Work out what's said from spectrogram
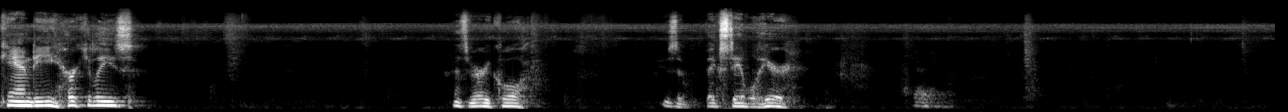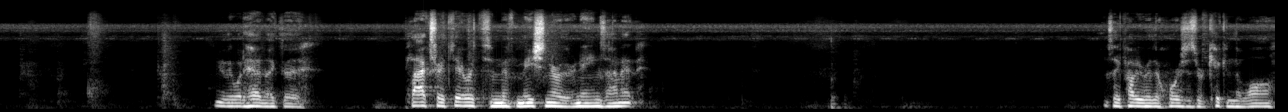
Candy, Hercules. That's very cool. There's a big stable here. Maybe they would have had like the plaques right there with some information or their names on it. Looks like probably where the horses were kicking the wall.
